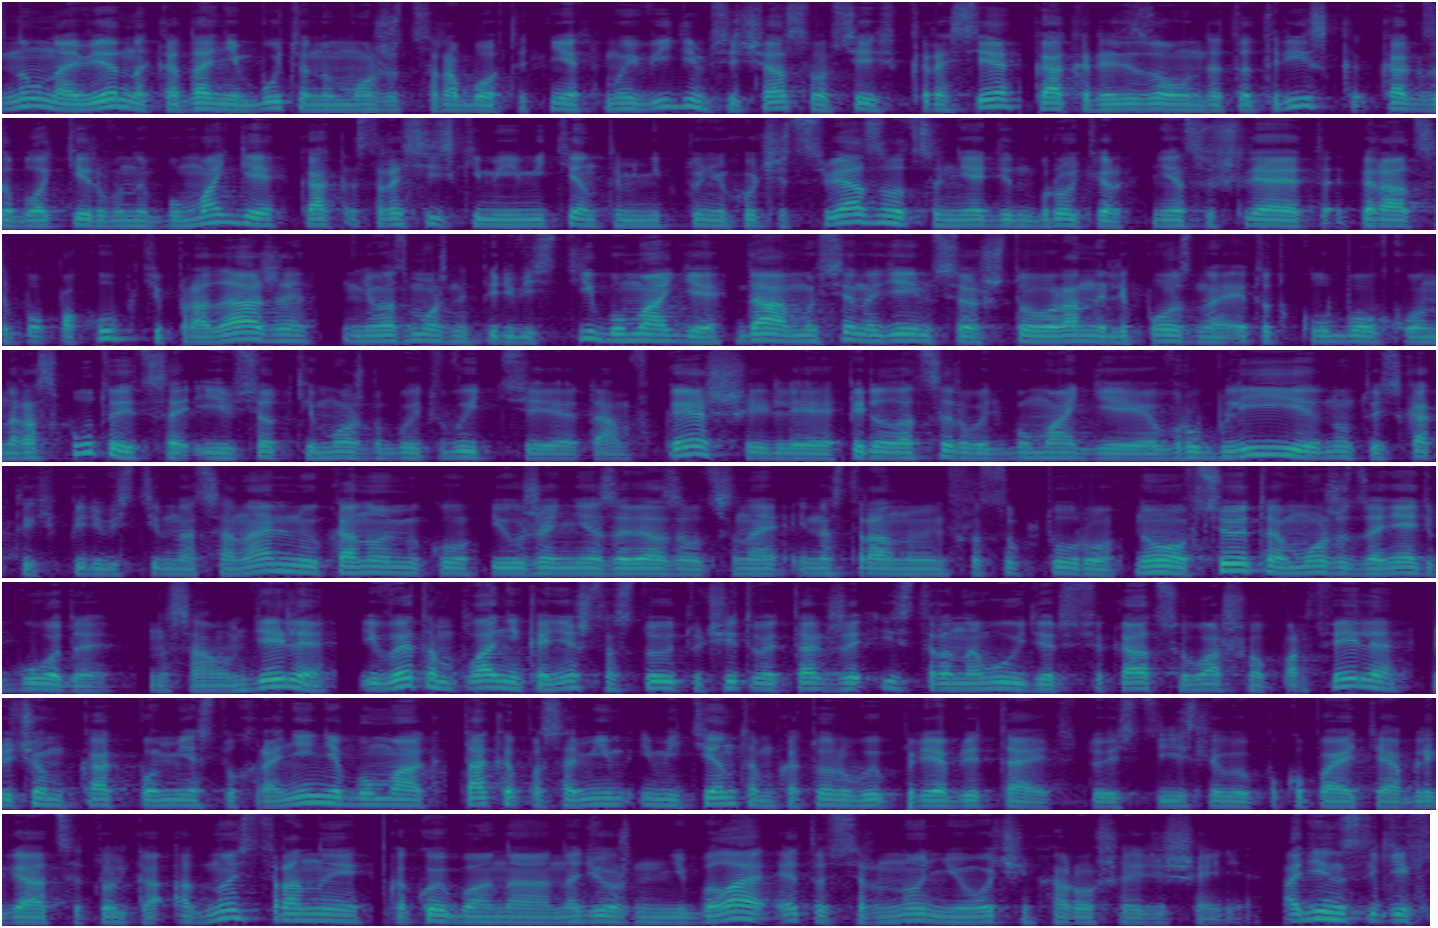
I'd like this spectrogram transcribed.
ну, наверное, когда-нибудь оно может сработать. Нет, мы видим сейчас во всей красе, как реализован этот риск, как заблокированы бумаги, как с российскими эмитентами никто не хочет связываться, ни один брокер не осуществляет операции по покупке, продаже, невозможно перевести бумаги бумаги. Да, мы все надеемся, что рано или поздно этот клубок, он распутается, и все-таки можно будет выйти там в кэш или перелоцировать бумаги в рубли, ну, то есть как-то их перевести в национальную экономику и уже не завязываться на иностранную инфраструктуру. Но все это может занять годы на самом деле. И в этом плане, конечно, стоит учитывать также и страновую диверсификацию вашего портфеля, причем как по месту хранения бумаг, так и по самим эмитентам, которые вы приобретаете. То есть, если вы покупаете облигации только одной страны, какой бы она надежной ни была, это все равно не очень хорошее решение. Один из таких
